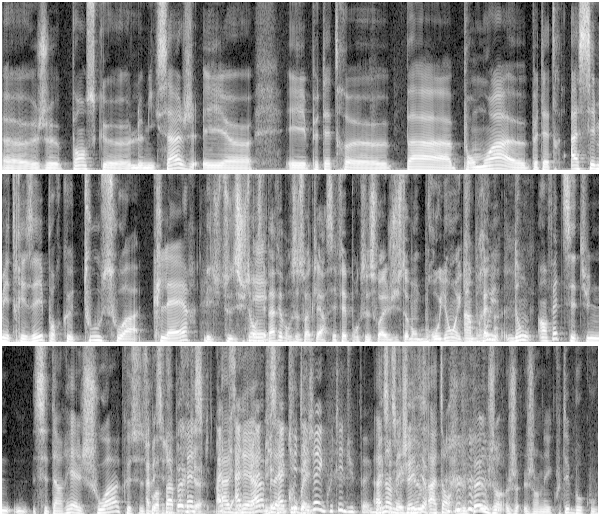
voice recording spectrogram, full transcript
Euh, je pense que le mixage est, euh, est peut-être euh, pas, pour moi, euh, peut-être assez maîtrisé pour que tout soit clair Mais justement, c'est pas fait pour que ce soit clair, c'est fait pour que ce soit justement brouillon et que un tu prennes. Donc en fait, c'est une, c'est un réel choix que ce Ah, soit c'est pas presque agréable. As-tu déjà écouté du punk? Ah Mais non, mais que j'allais le- dire. attends, le punk, j'en ai écouté beaucoup.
